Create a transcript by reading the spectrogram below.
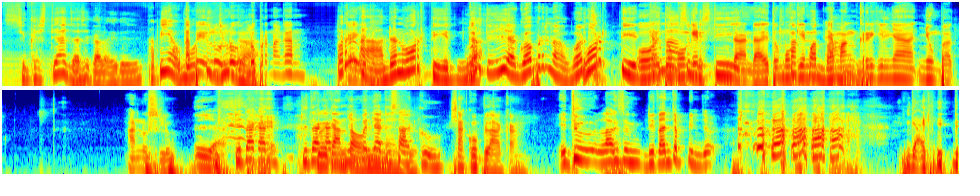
Sugesti aja sih kalau itu. Tapi ya Tapi lu juga. lu pernah kan? Pernah dan worth it. Enggak Worth it, iya, gua pernah. Worth, it. worth it. Oh itu mungkin enggak, enggak, itu mungkin emang banget. kerikilnya nyumbat anus lu Iya, kita kan kita kan nyimpennya di saku. saku belakang Itu langsung ditancepin, Cok. Enggak gitu.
